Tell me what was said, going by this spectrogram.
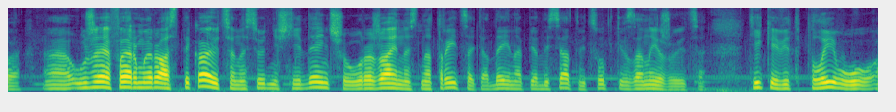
е, уже фермери стикаються на сьогоднішній день, що урожайність на 30, а де й на 50% занижується. Тільки від впливу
